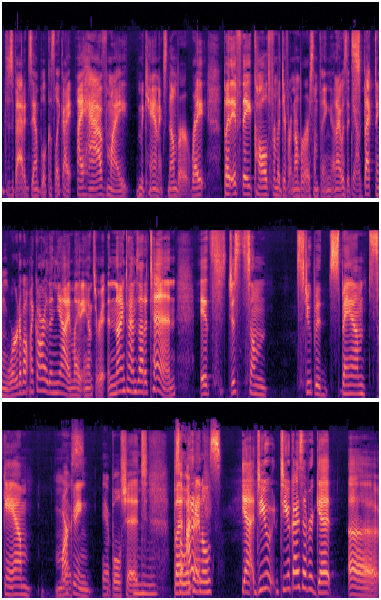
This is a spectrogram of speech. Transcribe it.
this is a bad example because like I, I have my mechanic's number right but if they called from a different number or something and i was expecting word about my car then yeah i might answer it and nine times out of ten it's just some stupid spam scam marketing Yep. bullshit but Solar panels. yeah. Do you do you guys ever get uh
